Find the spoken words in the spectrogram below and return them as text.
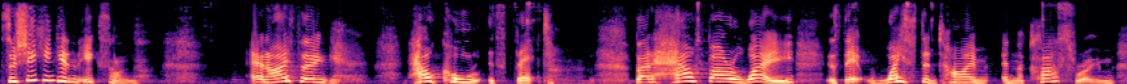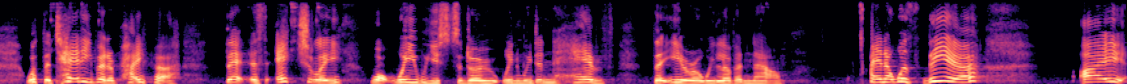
so she can get an excellent. And I think, how cool is that? But how far away is that wasted time in the classroom with the tatty bit of paper that is actually what we used to do when we didn't have the era we live in now. And it was there I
